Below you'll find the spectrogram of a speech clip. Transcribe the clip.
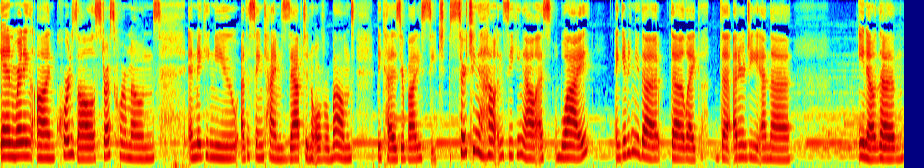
and running on cortisol, stress hormones, and making you at the same time zapped and overwhelmed because your body's searching out and seeking out as why and giving you the the like the energy and the you know the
